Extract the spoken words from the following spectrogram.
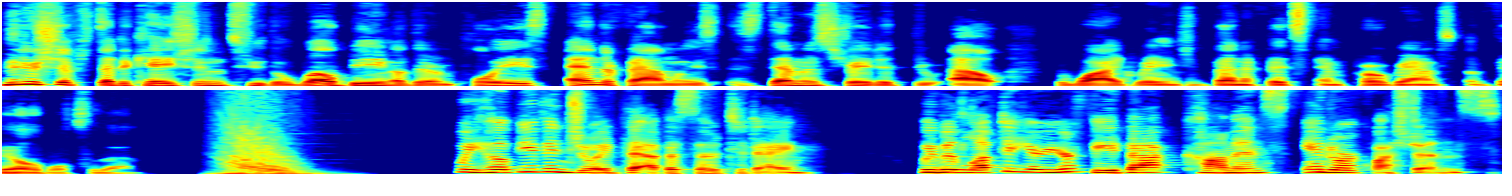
Leadership's dedication to the well being of their employees and their families is demonstrated throughout the wide range of benefits and programs available to them. We hope you've enjoyed the episode today. We would love to hear your feedback, comments, and or questions.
